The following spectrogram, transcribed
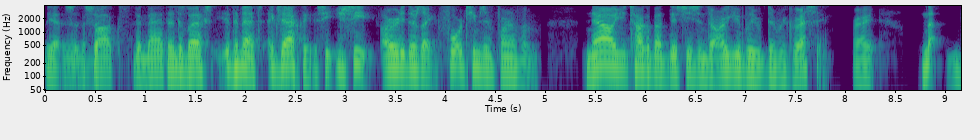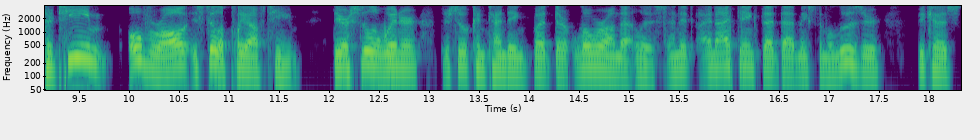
Yeah. So, the so Bucks, the Nets. then the Bucks, the Nets. Exactly. See, you see already there's like four teams in front of them. Now you talk about this season, they're arguably they're regressing, right? Not, their team overall is still a playoff team. They are still a winner. They're still contending, but they're lower on that list. And it and I think that that makes them a loser because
